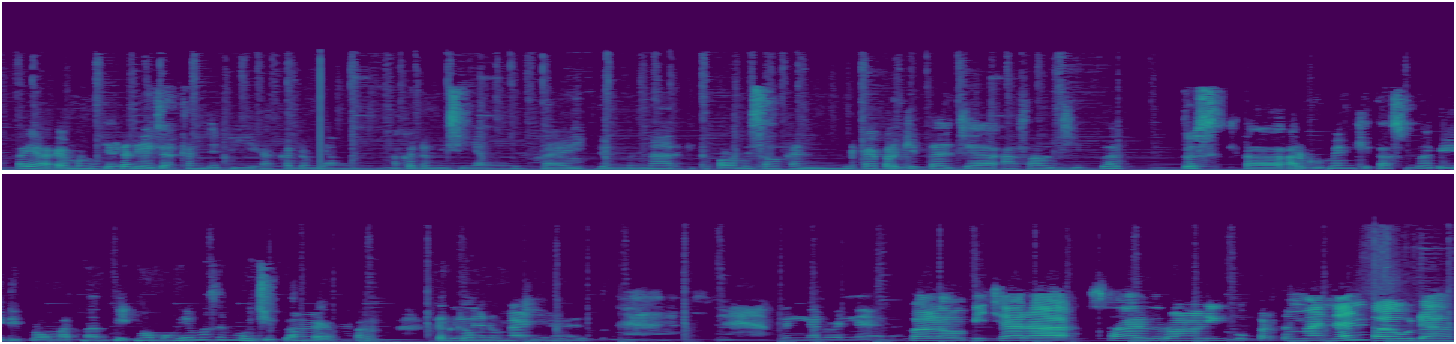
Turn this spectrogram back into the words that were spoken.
apa ya? Emang kita diajarkan jadi akademi yang akademisi yang baik dan benar gitu. Kalau misalkan paper kita aja asal jiplak, terus uh, argumen kita sebagai diplomat nanti ngomongnya masa mau jiplak hmm. paper kan gak mungkin benar-benar. Kalau bicara soal ruang lingkup pertemanan, uh, udah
